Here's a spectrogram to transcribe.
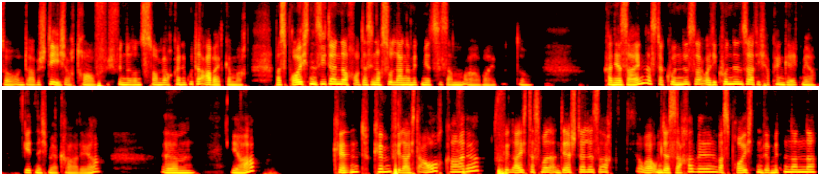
So, und da bestehe ich auch drauf. Ich finde, sonst haben wir auch keine gute Arbeit gemacht. Was bräuchten Sie denn noch, dass Sie noch so lange mit mir zusammenarbeiten? So. Kann ja sein, dass der Kunde sagt, oder die Kundin sagt, ich habe kein Geld mehr. Geht nicht mehr gerade, ja. Ähm, ja, kennt Kim vielleicht auch gerade. Vielleicht, dass man an der Stelle sagt, aber um der Sache willen, was bräuchten wir miteinander,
